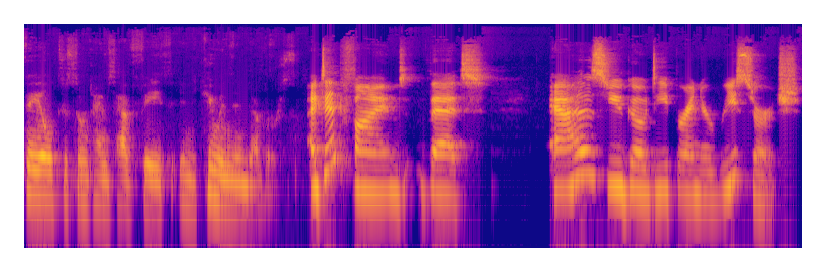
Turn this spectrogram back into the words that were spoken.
fail to sometimes have faith in human endeavors. I did find that as you go deeper in your research,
